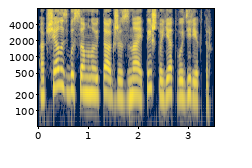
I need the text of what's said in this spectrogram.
общалась бы со мной так же, знай ты, что я твой директор.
